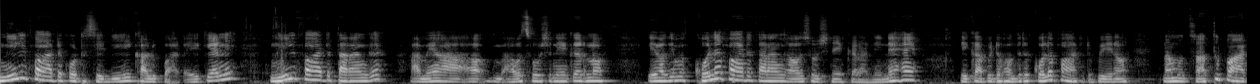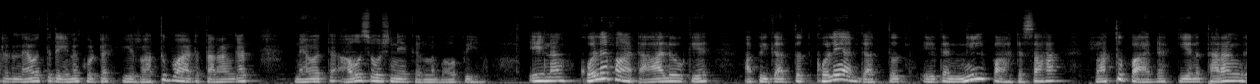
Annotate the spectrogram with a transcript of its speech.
නිල් පාට කොට සෙදී කළු පාට. ඒ කියන්නේ නිල් පාට තරංග අම අවශෝෂණය කරනවා. ඒ වගේම කොල පාට තරංග අවශෝෂණය කරන්නේ නැහැ. ඒ අපිට හොඳට කොළ පාටට පේනවා. නමුත් රතු පාට නැවතට එනකොට ඒ රතු පාට තරංගත් නැවත අවශෝෂණය කරන බව පේන. ඒනම් කොළ පාට ආලෝකය අපි ගත්තොත් කොලයක් ගත්තොත් ඒක නිල් පාට සහ රතු පාට කියන තරංග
